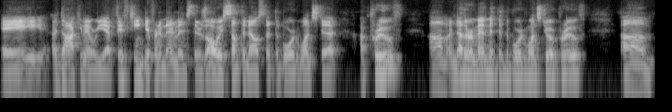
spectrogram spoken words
a, a document where you have 15 different amendments, there's always something else that the board wants to approve, um, another amendment that the board wants to approve. Um,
